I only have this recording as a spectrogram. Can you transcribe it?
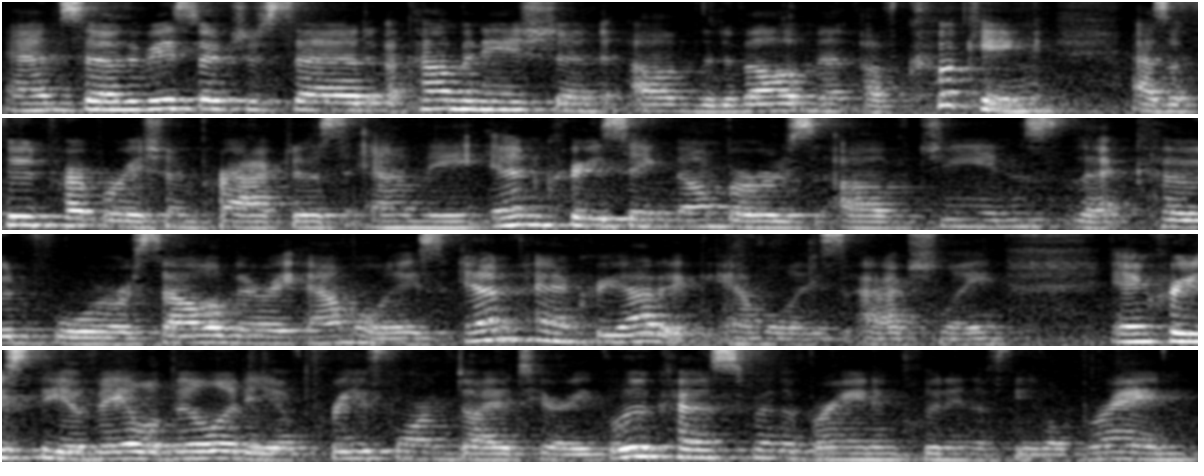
And so the researchers said a combination of the development of cooking as a food preparation practice and the increasing numbers of genes that code for salivary amylase and pancreatic amylase actually increased the availability of preformed dietary glucose for the brain, including the fetal brain.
